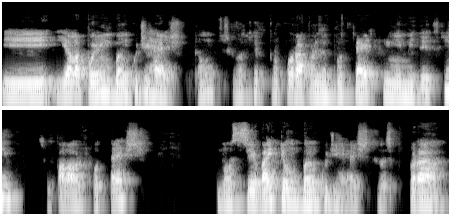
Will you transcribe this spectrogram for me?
e, e ela põe um banco de hash. Então, se você procurar, por exemplo, o teste em MD5, se a palavra for teste, você vai ter um banco de hash. Se você procurar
